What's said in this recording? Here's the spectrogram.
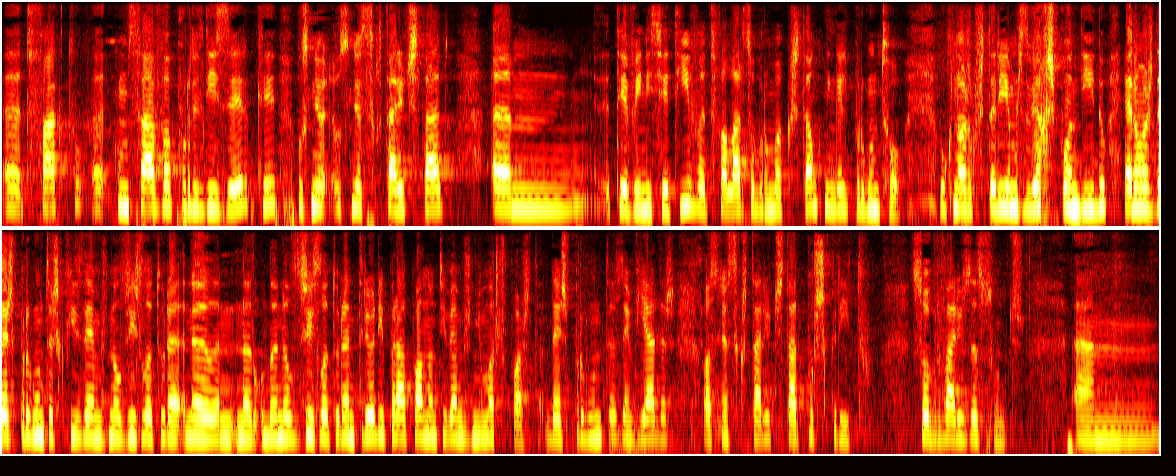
Eh, de facto, eh, começava por lhe dizer que o Sr. O senhor Secretário de Estado um, teve a iniciativa de falar sobre uma questão que ninguém lhe perguntou. O que nós gostaríamos de ver respondido eram as 10 perguntas que fizemos na legislatura, na, na, na legislatura anterior e para a qual não tivemos nenhuma resposta. 10 perguntas enviadas ao Sr. Secretário de Estado por escrito sobre vários assuntos. Um,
